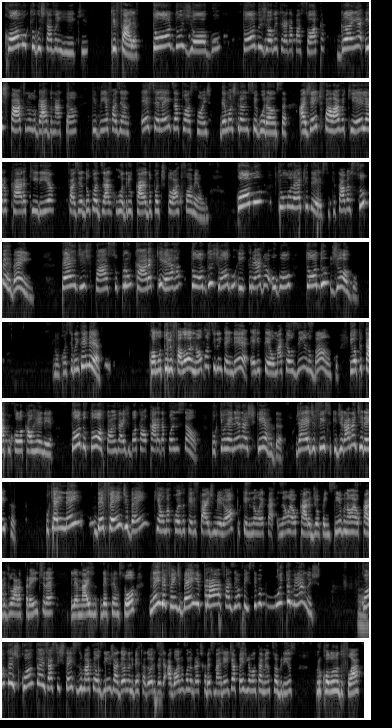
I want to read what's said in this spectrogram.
Como que o Gustavo Henrique, que falha todo jogo, todo jogo entrega a paçoca, ganha espaço no lugar do Natan, que vinha fazendo excelentes atuações, demonstrando segurança. A gente falava que ele era o cara que iria fazer dupla de zaga com o Rodrigo Caio, dupla titular do Flamengo. Como que um moleque desse, que estava super bem, perde espaço para um cara que erra todo jogo e entrega o gol todo jogo? Não consigo entender. Como o Túlio falou, não consigo entender ele ter o Mateuzinho no banco e optar por colocar o René todo torto ao invés de botar o cara da posição. Porque o René na esquerda já é difícil, que dirá na direita. Porque aí nem defende bem, que é uma coisa que ele faz melhor, porque ele não é, não é o cara de ofensivo, não é o cara de lá na frente, né? Ele é mais defensor. Nem defende bem e para fazer ofensivo, muito menos. É. Quantas, quantas assistências o Mateuzinho já deu na Libertadores? Agora não vou lembrar de cabeça, mas a gente já fez levantamento sobre isso pro Coluna do Fla.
